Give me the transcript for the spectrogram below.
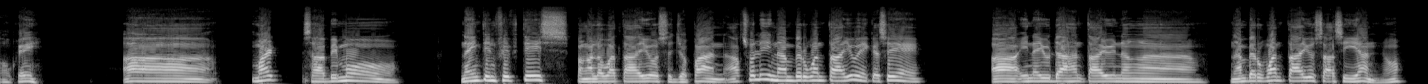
Okay. Ah, Mark, sabi mo 1950s, pangalawa tayo sa Japan. Actually, number one tayo eh kasi ah, inayudahan tayo ng ah, number one tayo sa ASEAN, no?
